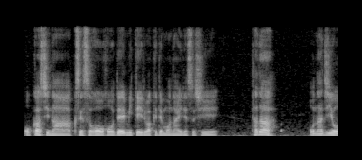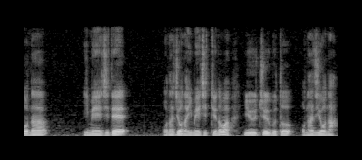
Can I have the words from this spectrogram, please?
おかしなアクセス方法で見ているわけでもないですし、ただ、同じようなイメージで、同じようなイメージっていうのは YouTube と同じような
